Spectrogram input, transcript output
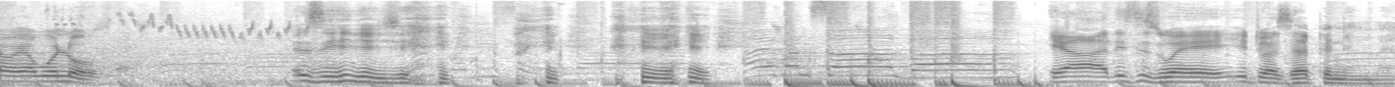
Indawo ezinye nje. Yeah this is where it was happening man.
